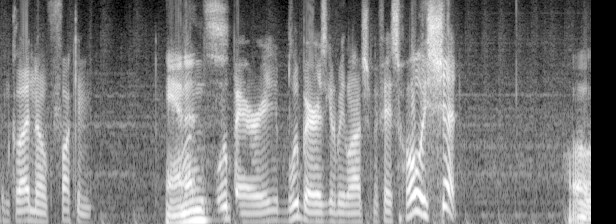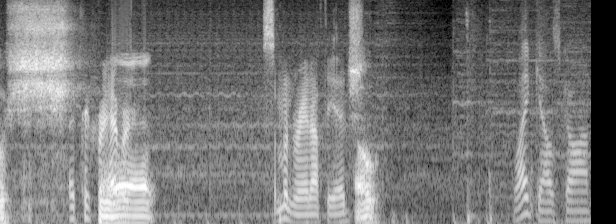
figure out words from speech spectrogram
I'm glad no fucking Cannons. blueberry. Blueberry's gonna be launched in my face. Holy shit! Oh sh. That took forever. shit. Someone ran off the edge. Oh, Light gal's gone.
